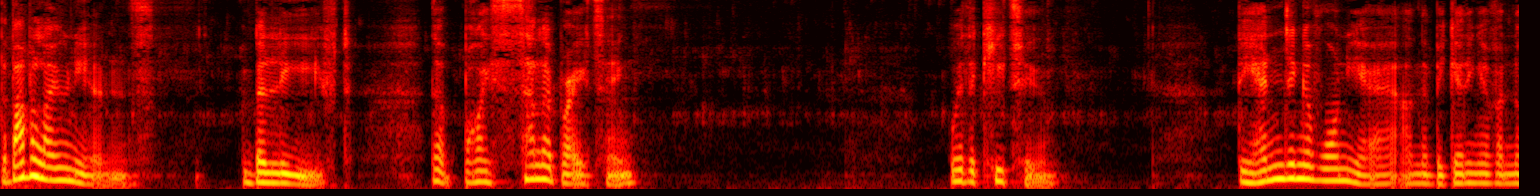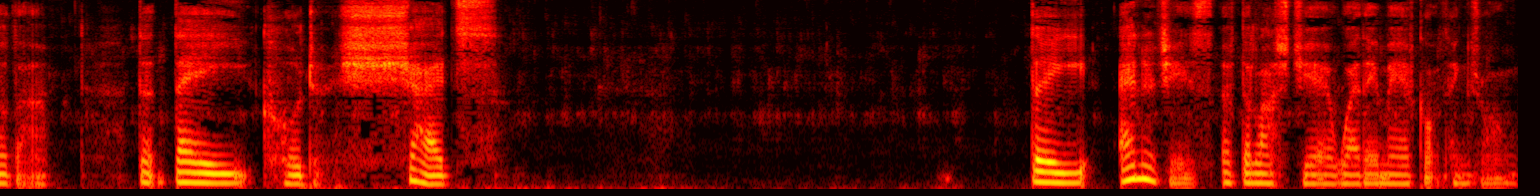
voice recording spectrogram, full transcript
The Babylonians believed that by celebrating with Akitu, the ending of one year and the beginning of another, that they could shed the energies of the last year where they may have got things wrong.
